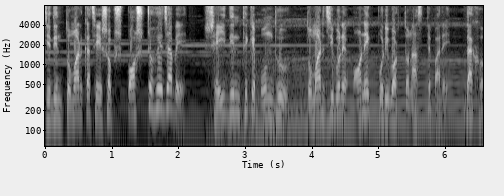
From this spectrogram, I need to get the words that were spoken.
যেদিন তোমার কাছে এসব স্পষ্ট হয়ে যাবে, সেই দিন থেকে বন্ধু, তোমার জীবনে অনেক পরিবর্তন আসতে পারে। দেখো,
